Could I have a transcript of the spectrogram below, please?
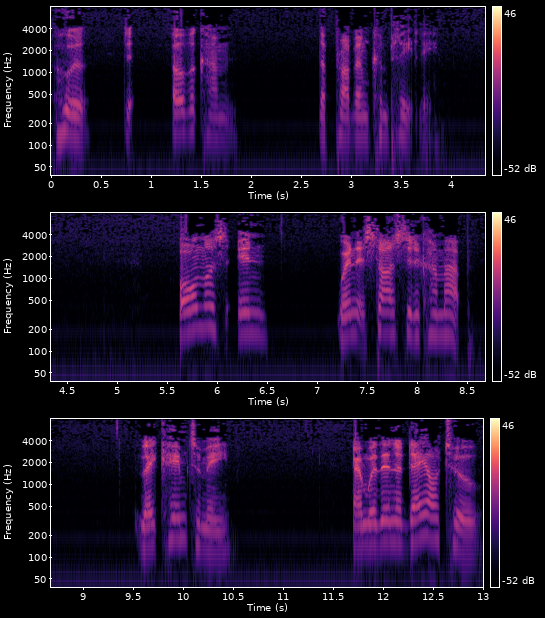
who d- overcome the problem completely. Almost in when it starts to come up, they came to me, and within a day or two,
